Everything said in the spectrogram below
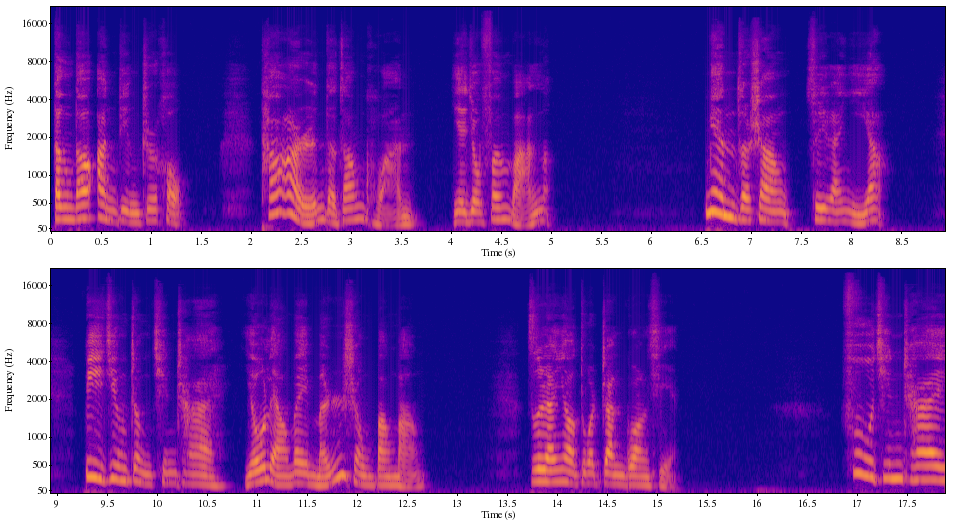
等到案定之后，他二人的赃款也就分完了。面子上虽然一样。毕竟正钦差有两位门生帮忙，自然要多沾光些。副钦差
